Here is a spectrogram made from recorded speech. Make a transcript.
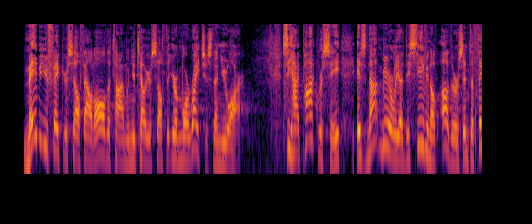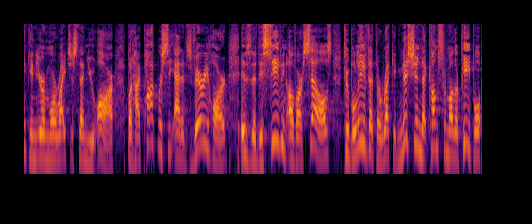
Maybe you fake yourself out all the time when you tell yourself that you're more righteous than you are. See, hypocrisy is not merely a deceiving of others into thinking you're more righteous than you are, but hypocrisy at its very heart is the deceiving of ourselves to believe that the recognition that comes from other people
